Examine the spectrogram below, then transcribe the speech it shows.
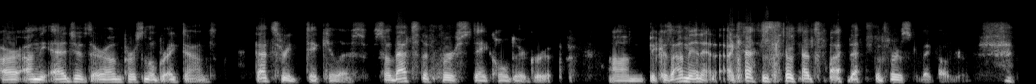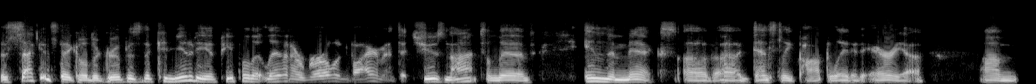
are on the edge of their own personal breakdowns. That's ridiculous. So that's the first stakeholder group. Um, because I'm in it, I guess that's why that's the first stakeholder group. The second stakeholder group is the community of people that live in a rural environment that choose not to live in the mix of a densely populated area. Um,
